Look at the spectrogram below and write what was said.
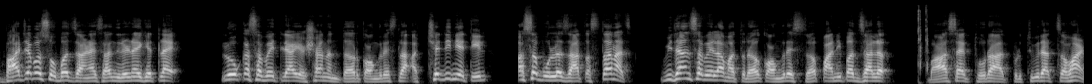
भाजपसोबत जाण्याचा निर्णय घेतलाय. लोकसभेतल्या यशानंतर काँग्रेसला अच्छे दिन येतील असं बोललं जात असतानाच विधानसभेला मात्र काँग्रेसचं पानिपत झालं. बाळासाहेब थोरात पृथ्वीराज चव्हाण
